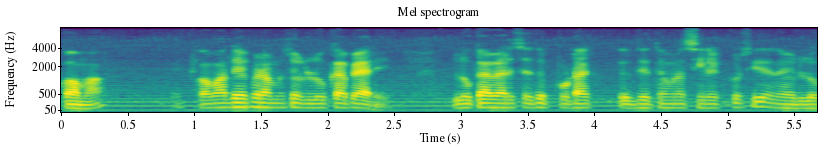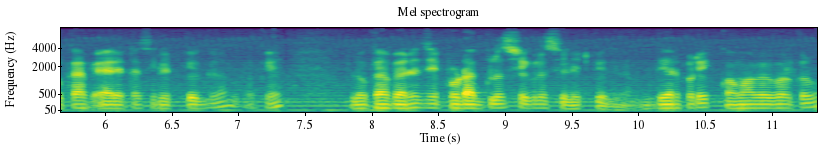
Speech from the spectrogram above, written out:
comma comma দেওয়ার পর আমরা লুক আপ অ্যারে লুক আপ অ্যারে যেহেতু প্রোডাক্ট যেহেতু আমরা সিলেক্ট করছি লুক আপ অ্যারেটা সিলেক্ট করে দিলাম ওকে লুক আপ অ্যারে যে প্রোডাক্টগুলো সেগুলো সিলেক্ট করে দিলাম। দেওয়ার পরে কমা ব্যবহার করব।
